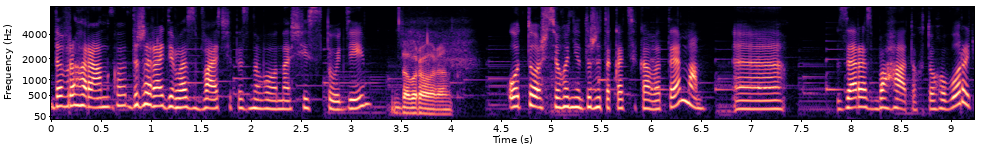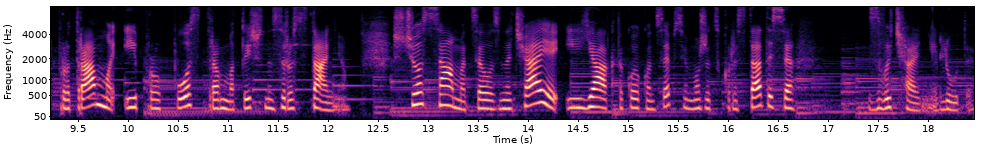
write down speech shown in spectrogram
Доброго ранку, дуже раді вас бачити знову у нашій студії. Доброго ранку. Отож, сьогодні дуже така цікава тема. Е, зараз багато хто говорить про травми і про посттравматичне зростання. Що саме це означає, і як такою концепцією можуть скористатися звичайні люди?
